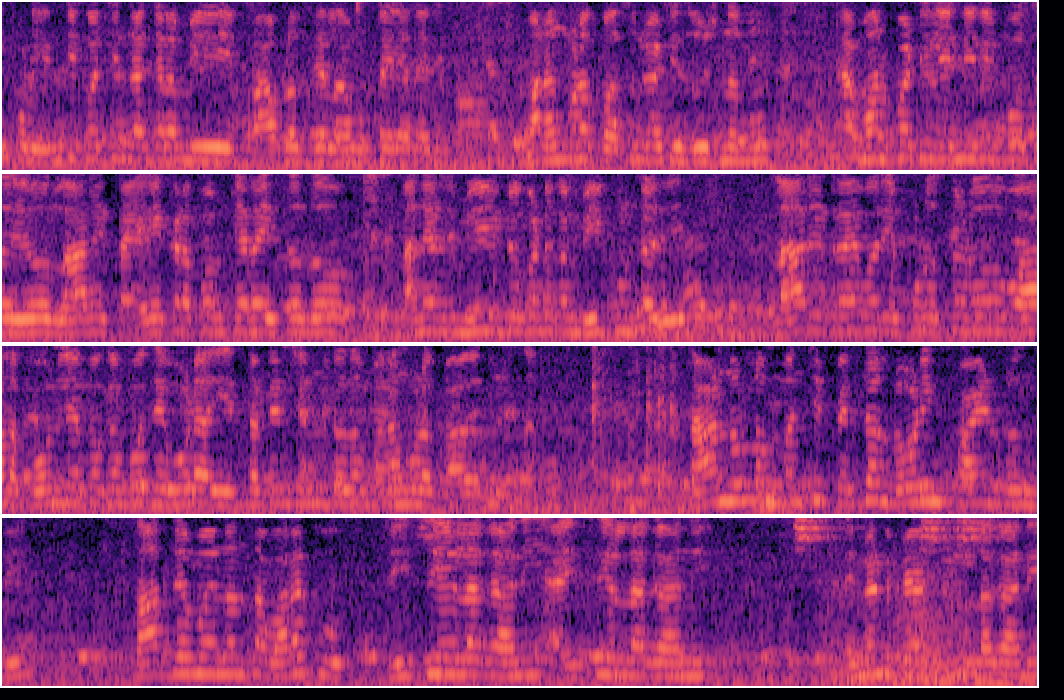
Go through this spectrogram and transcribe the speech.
ఇప్పుడు ఇంటికి వచ్చిన దగ్గర మీ ప్రాబ్లమ్స్ ఎలా ఉంటాయి అనేది మనం కూడా బస్సులు పెట్టి చూసినాము. కమాన్ పట్టీలు ఎన్ని ఇరిగిపోతాయో లారీ టైర్ ఎక్కడ పంక్చర్ అవుతుందో అనేది మీ ఒకటిగా మీకుంటుంది. లారీ డ్రైవర్ ఎప్పుడు వస్తాడో వాళ్ళ ఫోన్ లేకపోతే కూడా ఎంత టెన్షన్ ఉంటుందో మనం కూడా బాగా చూసినాము. తాండూరులో మంచి పెద్ద లోడింగ్ పాయింట్ ఉంది. సాధ్యమైనంత వరకు సీసీఐలా కానీ ఐసీఎల్లో కానీ సిమెంట్ ఫ్యాక్టరీల్లో కానీ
